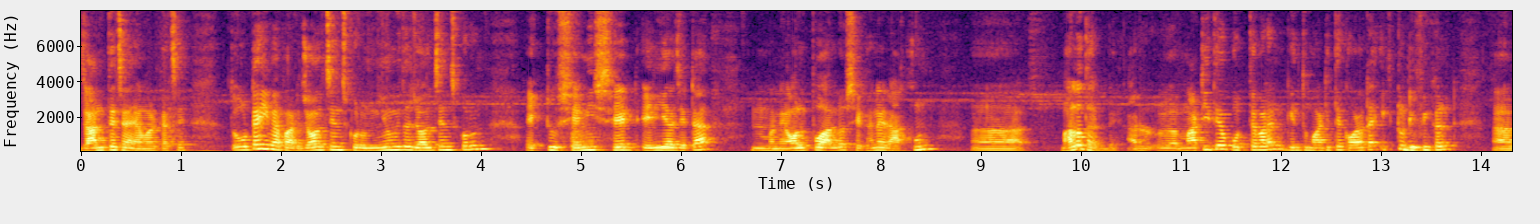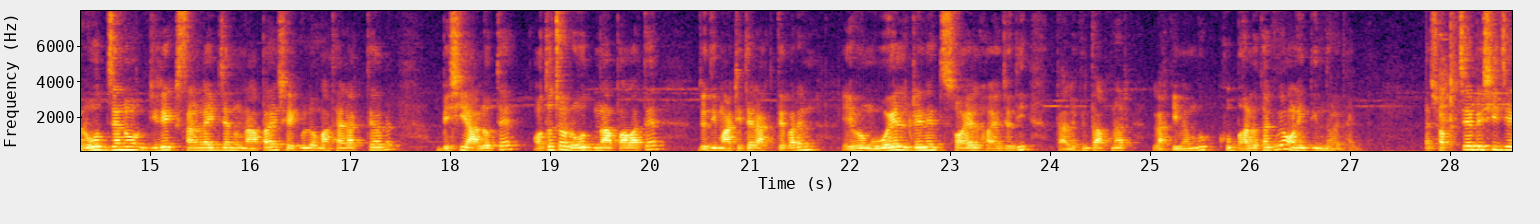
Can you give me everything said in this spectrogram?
জানতে চায় আমার কাছে। তো ওটাই ব্যাপার, জল চেঞ্জ করুন, নিয়মিত জল চেঞ্জ করুন। একটু সেমি শেড এরিয়া যেটা মানে অল্প আলো সেখানে রাখুন ভালো থাকবে। আর মাটিতেও করতে পারেন, কিন্তু মাটিতে করাটা একটু ডিফিকাল্ট রোদ যেন ডিরেক্ট সানলাইট যেন না পায়, সেগুলো মাথায় রাখতে হবে। বেশি আলোতে, অথচ রোদ না পাওয়াতে যদি মাটিতে রাখতে পারেন এবং ওয়েল ড্রেনেজ সয়েল হয় যদি, তাহলে কিন্তু আপনার লাকি ব্যাম্বু খুব ভালো থাকবে অনেক দিন ধরে থাকবে। সবচেয়ে বেশি যে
